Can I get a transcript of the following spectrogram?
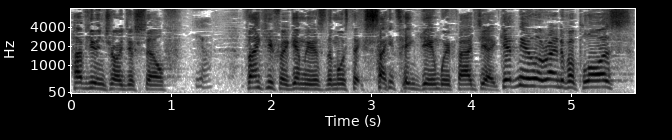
Have you enjoyed yourself? Yeah. Thank you for giving us the most exciting game we've had yet. Give Neil a round of applause.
